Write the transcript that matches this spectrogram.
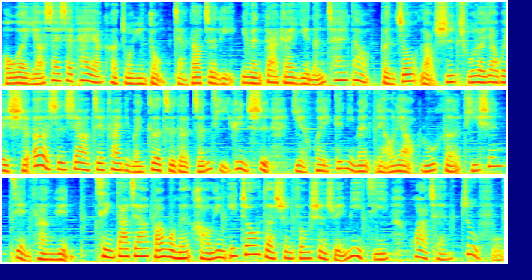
偶尔也要晒晒太阳和做运动。讲到这里，你们大概也能猜到，本周老师除了要为十二生肖揭开你们各自的整体运势，也会跟你们聊聊如何提升健康运。请大家把我们好运一周的顺风顺水秘籍化成祝福，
